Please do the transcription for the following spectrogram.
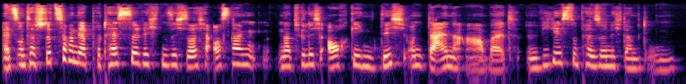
Als Unterstützerin der Proteste richten sich solche Aussagen natürlich auch gegen dich und deine Arbeit. Wie gehst du persönlich damit um?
